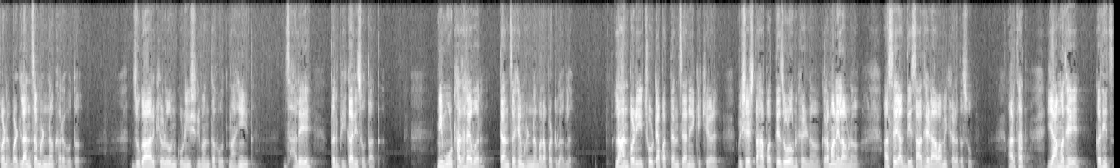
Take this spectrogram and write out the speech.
पण वडिलांचं म्हणणं खरं होतं. जुगार खेळून कुणी श्रीमंत होत नाहीत. झाले तर भिकारीच होतात. मी मोठा झाल्यावर त्यांचं हे म्हणणं मला पटू लागलं. लहानपणी छोट्या पत्त्यांचे अनेक खेळ विशेषतः पत्ते जुळवून खेळणं क्रमाने लावणं असे अगदी साधे डाव आम्ही खेळत असू. अर्थात यामध्ये कधीच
